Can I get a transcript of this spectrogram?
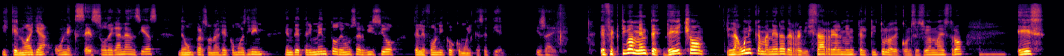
y que no haya un exceso de ganancias de un personaje como Slim en detrimento de un servicio telefónico como el que se tiene. Israel. Efectivamente, de hecho, la única manera de revisar realmente el título de concesión, maestro, es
